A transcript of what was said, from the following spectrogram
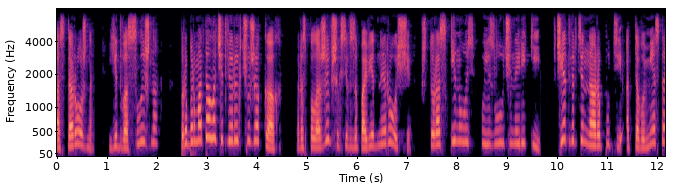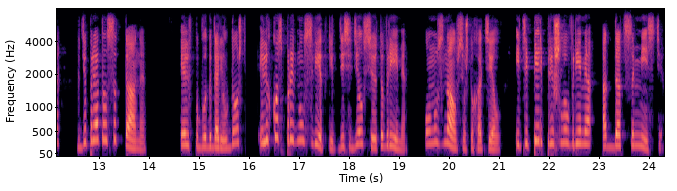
осторожно, едва слышно, пробормотал четверых чужаках, расположившихся в заповедной роще, что раскинулась у излученной реки в четверти нара пути от того места, где прятался Тане. Эльф поблагодарил дождь и легко спрыгнул с ветки, где сидел все это время. Он узнал все, что хотел, и теперь пришло время отдаться мести.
